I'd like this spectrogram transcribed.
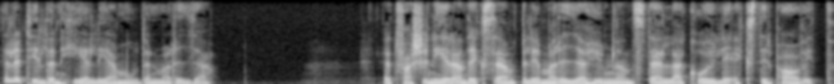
eller till den heliga modern Maria. Ett fascinerande exempel är Mariahymnen Stella Coeli Extirpavit.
